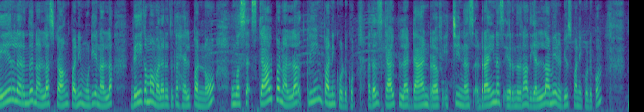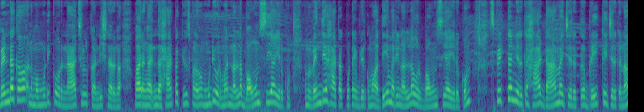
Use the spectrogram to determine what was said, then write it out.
வேரிலேருந்து நல்லா ஸ்ட்ராங் பண்ணி முடியை நல்லா வேகமாக வளர்கிறதுக்கு ஹெல்ப் பண்ணும். உங்கள் ஸ்கேல்பை நல்லா க்ளீன் பண்ணி கொடுக்கும். அதாவது ஸ்கேல்ப்பில் டேண்ட்ரஃப் இச்சினஸ் ட்ரைனஸ் இருந்ததுன்னா அது எல்லாமே ரெடியூஸ் பண்ணி கொடுக்கும். வெண்டைக்காய் நம்ம முடிக்கு ஒரு நேச்சுரல் கண்டிஷன் கண்டிஷனருங்க பாருங்கள் இந்த ஹேர் பேக் யூஸ் பண்ணதும் முடி ஒரு மாதிரி நல்ல பவுன்ஸியாக இருக்கும். நம்ம வெந்தய ஹேர் பேக் போட்டால் எப்படி இருக்குமோ அதே மாதிரி நல்ல ஒரு பவுன்ஸியாக இருக்கும். ஸ்பிரிட்டன் இருக்குது ஹேர் டேமேஜ் இருக்குது பிரேக்கேஜ் இருக்குன்னா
